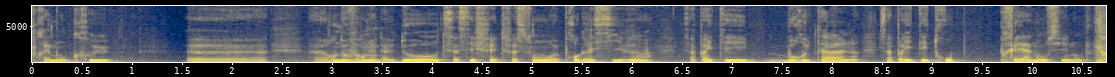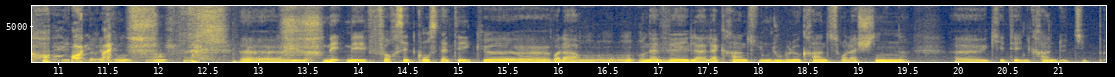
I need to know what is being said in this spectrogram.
vraiment cru. en novembre, il y en a eu d'autres. Ça s'est fait de façon progressive. Ça n'a pas été brutal, ça n'a pas été trop préannoncé non plus, pour des tas de raisons. Hein. Euh, mais, mais, force est de constater que euh, voilà, on, avait la, crainte, une double crainte sur la Chine, euh, qui était une crainte de type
